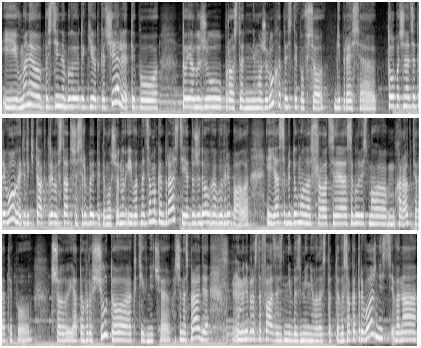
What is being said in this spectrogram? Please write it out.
І в мене постійно були такі от качелі, типу, то я лежу, просто не можу рухатись, типу, все, депресія то починається тривога, і ти такий, так, треба встати щось робити. Тому що ну і от на цьому контрасті я дуже довго вигрібала. І я собі думала, що це особливість мого характера, типу, що я то грощу, то активнічаю. Хоча насправді мені просто фази ніби змінювались. Тобто висока тривожність, вона,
